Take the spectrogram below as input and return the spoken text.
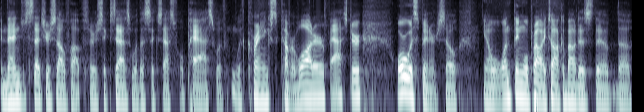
and then set yourself up for success with a successful pass with with cranks to cover water faster or with spinners. So, you know, one thing we'll probably talk about is the the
